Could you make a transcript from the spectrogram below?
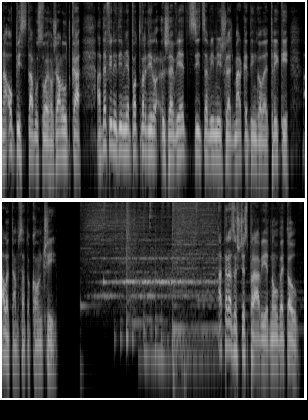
na opis stavu svojho žalúdka a definitívne potvrdil, že vie síce vymýšľať marketingové triky, ale tam sa to končí. A teraz ešte správy jednou vetou.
